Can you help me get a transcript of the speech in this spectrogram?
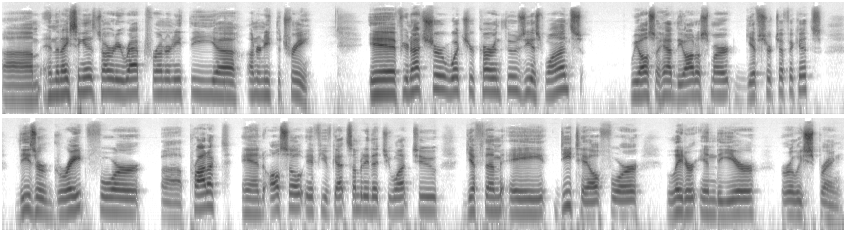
Um, and the nice thing is, it's already wrapped for underneath the uh, underneath the tree. If you're not sure what your car enthusiast wants, we also have the AutoSmart gift certificates. These are great for uh, product and also if you've got somebody that you want to gift them a detail for later in the year, early spring.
